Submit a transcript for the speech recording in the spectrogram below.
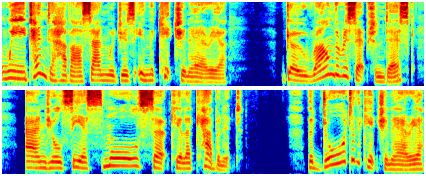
We tend to have our sandwiches in the kitchen area. Go round the reception desk, and you'll see a small circular cabinet. The door to the kitchen area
